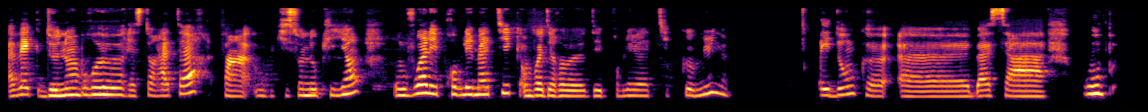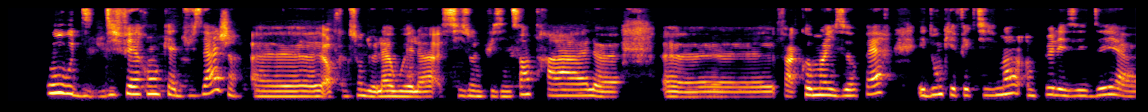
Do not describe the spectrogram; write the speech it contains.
avec de nombreux restaurateurs, enfin, qui sont nos clients, on voit les problématiques, on voit des, des problématiques communes et donc, euh, euh, bah, ça ou, ou différents cas d'usage euh, en fonction de là où elle a, s'ils ont une cuisine centrale, enfin comment ils opèrent. Et donc, effectivement, on peut les aider à,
